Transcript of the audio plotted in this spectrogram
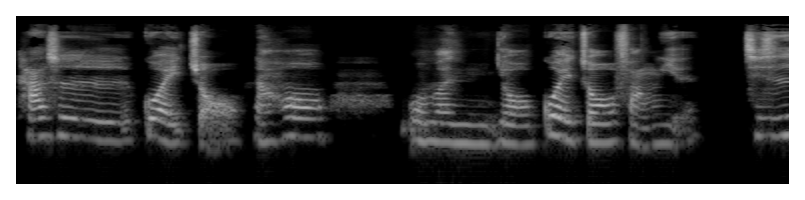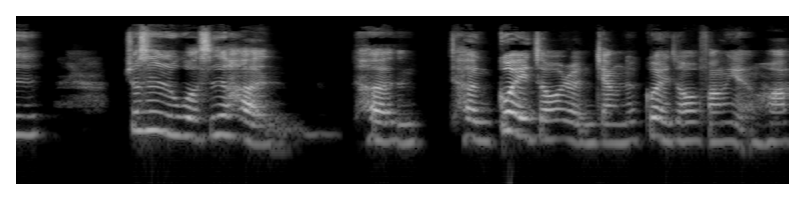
她是贵州，然后。我们有贵州方言，其实就是如果是很很很贵州人讲的贵州方言的话，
